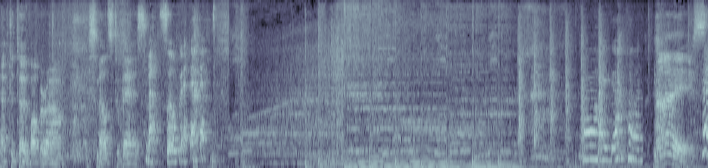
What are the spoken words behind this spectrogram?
I have to turn Bob around. Smells too bad. It Smells so bad. oh my god. Nice!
